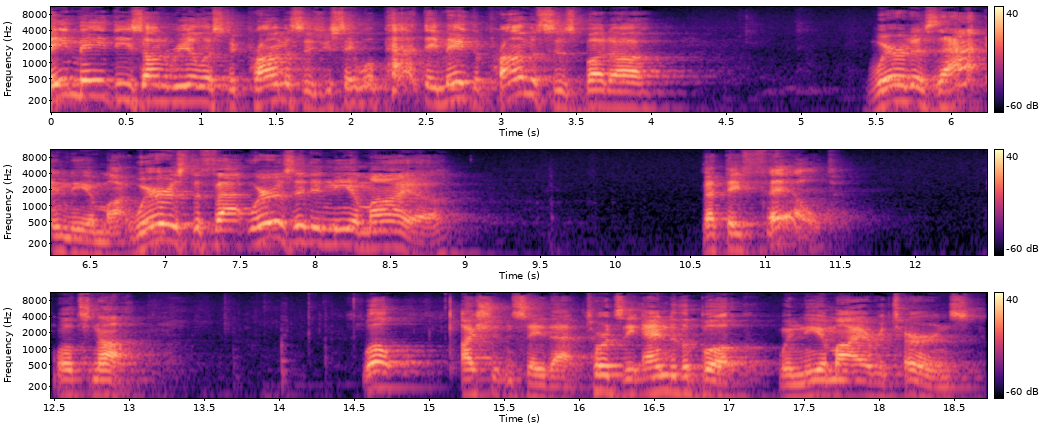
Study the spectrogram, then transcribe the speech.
They made these unrealistic promises. You say, well, Pat, they made the promises, but uh, where does that in Nehemiah? Where is the fact? Where is it in Nehemiah that they failed? Well, it's not. Well, I shouldn't say that. Towards the end of the book, when Nehemiah returns,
